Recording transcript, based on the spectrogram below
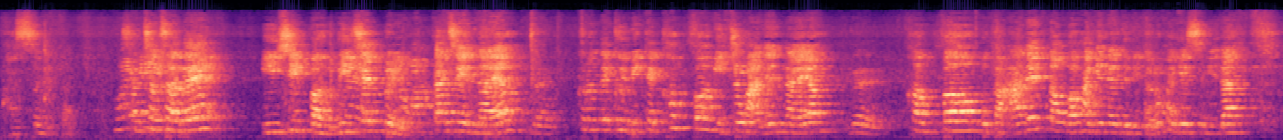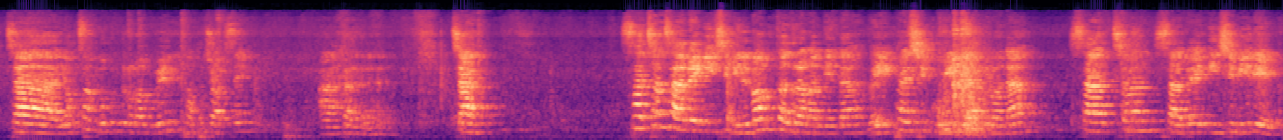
갔으니까. 4,420번 리젠블까지 했나요? 네. 그런데 그 밑에 컨펌 이쪽 안 했나요? 네. 컨펌부터 안 했던 거 확인해 드리도록 하겠습니다. 자, 영상 녹음 들어가고 왜 이렇게 바쁘죠, 학생? 아, 자, 4421번부터 들어갑니다. 네. 189일이야, 기원아. 4421일.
